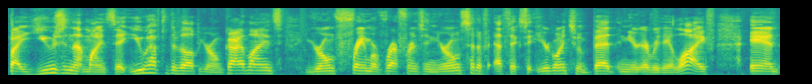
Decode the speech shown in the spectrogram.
by using that mindset, you have to develop your own guidelines, your own frame of reference, and your own set of ethics that you're going to embed in your everyday life. And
